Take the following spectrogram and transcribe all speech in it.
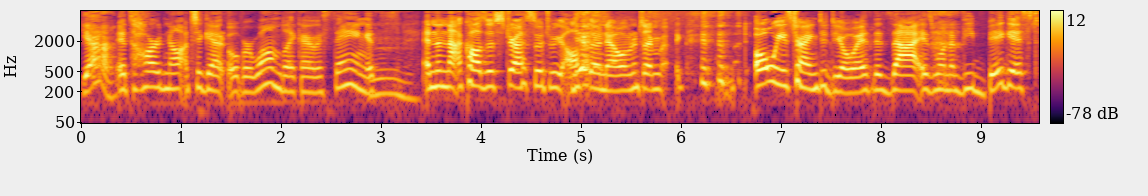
yeah, it's hard not to get overwhelmed, like I was saying. It's mm. And then that causes stress, which we also yeah. know, which I'm always trying to deal with, is that is one of the biggest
